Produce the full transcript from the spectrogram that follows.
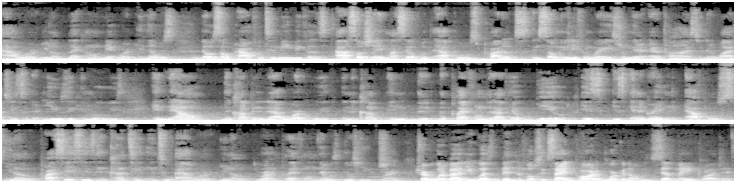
our, you know, black-owned network. And that was that was so powerful to me because I associate myself with Apple's products in so many different ways, from their AirPods to their watches to their music and movies. And now the company that I work with and the comp and the, the platform that I've helped build is is integrating Apple's you know processes and content into our you know right. platform. That was that was huge. Right. Trevor, what about you? What's been the most exciting part of working on the self-made project?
